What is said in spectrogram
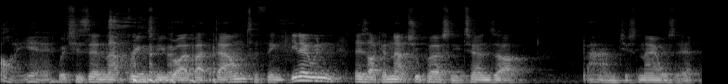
Oh, yeah. which is then that brings me right back down to think, you know, when there's like a natural person who turns up, bam, just nails it.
